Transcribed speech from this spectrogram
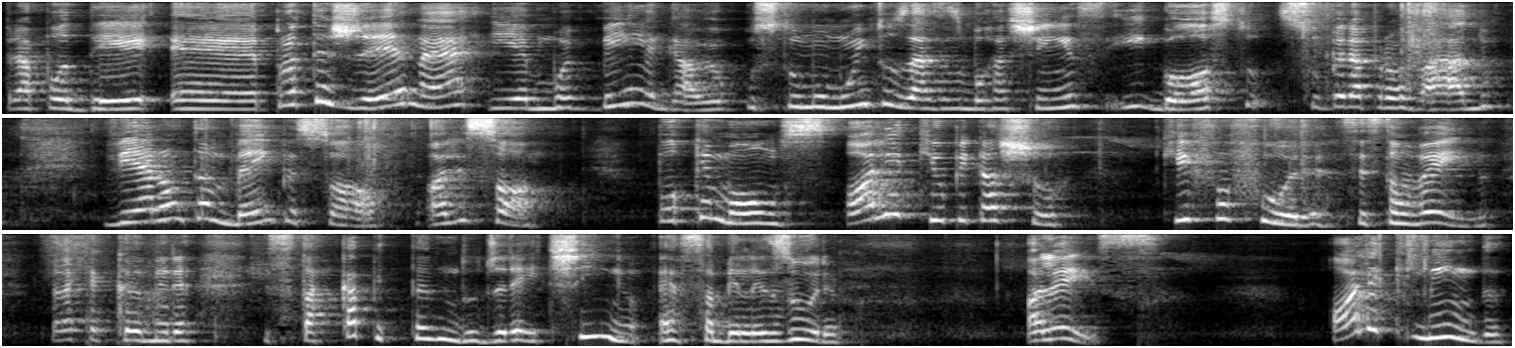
para poder é, proteger, né? E é bem legal. Eu costumo muito usar essas borrachinhas e gosto, super aprovado. Vieram também, pessoal, olha só, pokémons. Olha aqui o Pikachu. Que fofura, vocês estão vendo? Será que a câmera está captando direitinho essa belezura? Olha isso. Olha que lindo!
